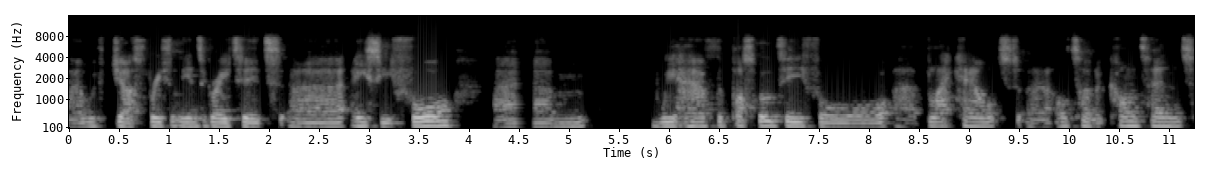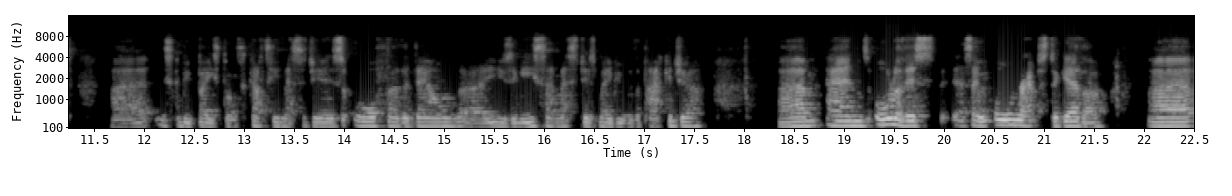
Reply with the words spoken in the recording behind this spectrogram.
Uh, we've just recently integrated uh, AC4. Um, we have the possibility for uh, blackout, alternate content. this can be based on SCTE messages or further down using ESAM messages, maybe with a packager. Um, and all of this, so it all wraps together uh,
